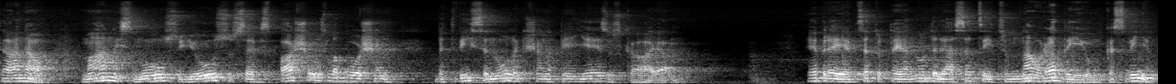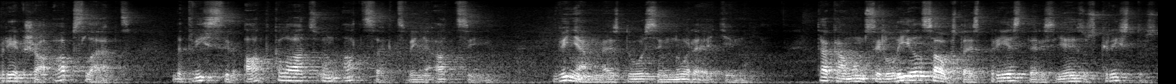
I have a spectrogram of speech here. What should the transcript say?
Tā nav manis, mūsu, jūsu, sevis pašu uzlabošana, bet visa nolikšana pie Jēzus kājām. Ebrejiem 4. nodaļā sacīts, un nav radījuma, kas viņa priekšā apslēpts, bet viss ir atklāts un atsekts viņa acīm. Viņam mēs dosim norēķinu. Tā kā mums ir liels augstais priesteris Jēzus Kristus,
